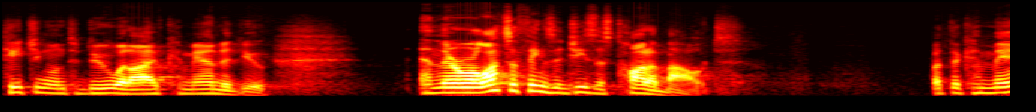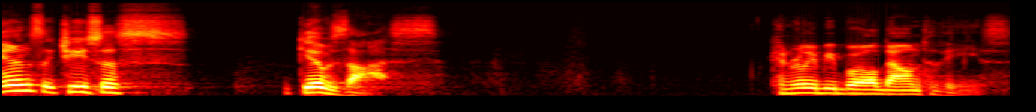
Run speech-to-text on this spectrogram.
teaching them to do what I've commanded you. And there were lots of things that Jesus taught about. But the commands that Jesus gives us can really be boiled down to these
